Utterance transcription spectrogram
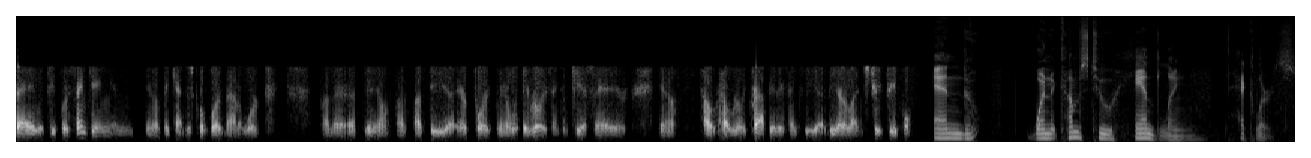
say what people are thinking, and you know they can't just go blurting out at work on the at the you know at the uh, airport. You know what they really think of TSA, or you know how how really crappy they think the uh, the airlines treat people. And when it comes to handling hecklers,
